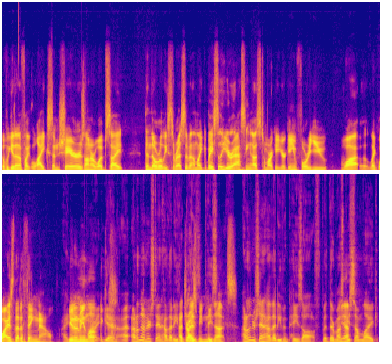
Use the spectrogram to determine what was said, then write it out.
if we get enough like likes and shares on our website, then they'll release the rest of it. I'm like, basically, you're asking us to market your game for you. Why? Like, why is that a thing now? I- you know what I mean? I- Like, yeah, I, I don't understand how that even that drives pays- me pays- nuts. I don't understand how that even pays off, but there must Yeah. be some like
